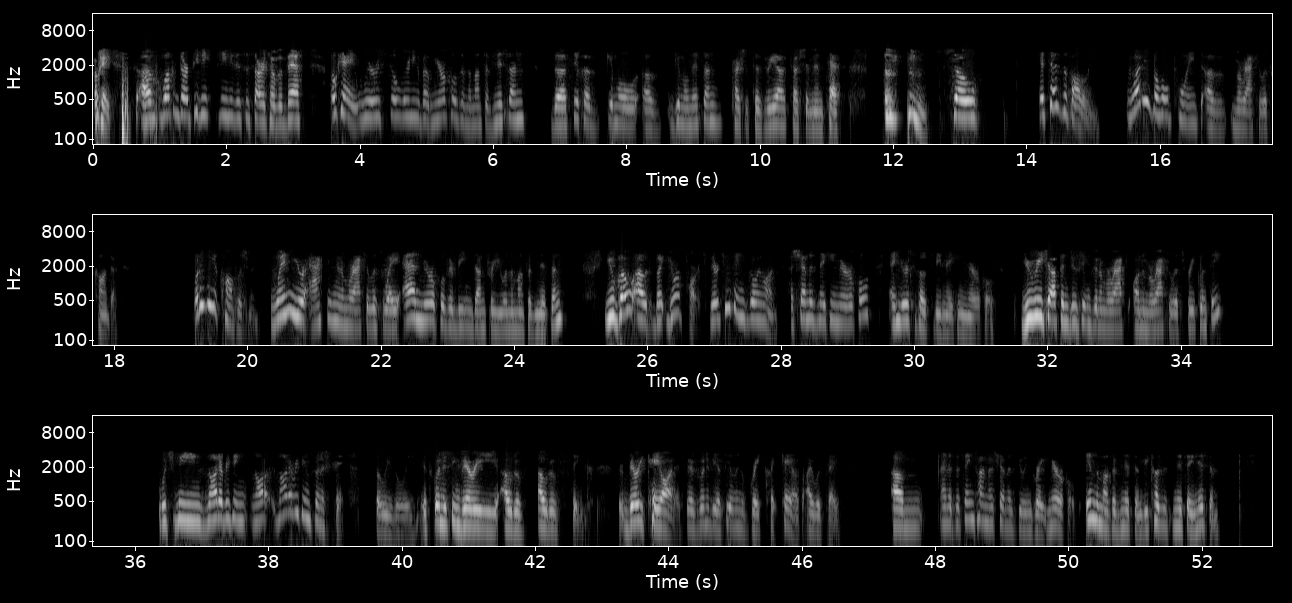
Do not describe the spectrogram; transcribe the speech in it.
Okay. Um, welcome to our Pini. This is Sarah Tova Best. Okay, we're still learning about miracles in the month of Nisan, the Sikha Gimel of Gimel Nisan, Parshat Tazria, Tashim Tet. so it says the following: What is the whole point of miraculous conduct? What is the accomplishment when you're acting in a miraculous way and miracles are being done for you in the month of Nisan? You go out, but your part. There are two things going on. Hashem is making miracles, and you're supposed to be making miracles. You reach up and do things in a mirac- on a miraculous frequency, which means not everything, not, not everything's going to fit so easily. It's going to seem very out of, out of sync, very chaotic. There's going to be a feeling of great chaos, I would say. Um, and at the same time, Hashem is doing great miracles in the month of Nisan because it's Nisei Nisan.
